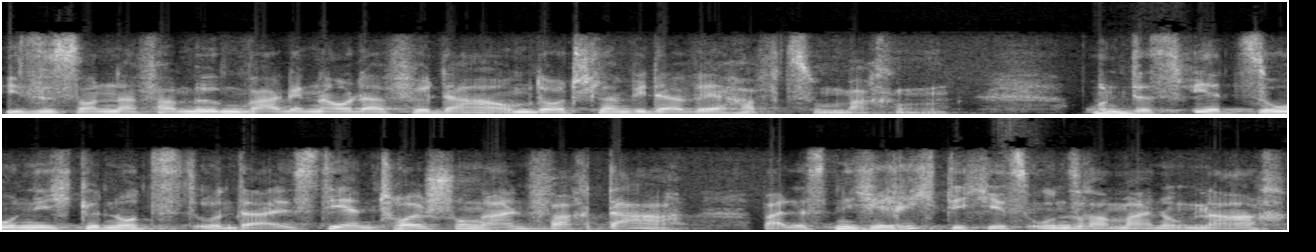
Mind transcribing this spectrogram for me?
Dieses Sondervermögen war genau dafür da, um Deutschland wieder wehrhaft zu machen. Und das wird so nicht genutzt. Und da ist die Enttäuschung einfach da, weil es nicht richtig ist, unserer Meinung nach.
